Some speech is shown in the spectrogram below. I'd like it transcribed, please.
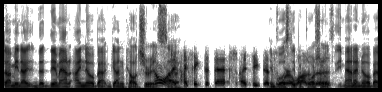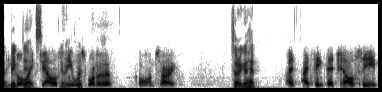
I mean, I, the, the amount I know about gun culture is No, I, uh, I think that that's I think that's where inversely a lot proportional of to the, the amount I know about big know, like dicks. jealousy Anyway, was one of the. Oh, I'm sorry. Sorry, go ahead. I I think that jealousy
